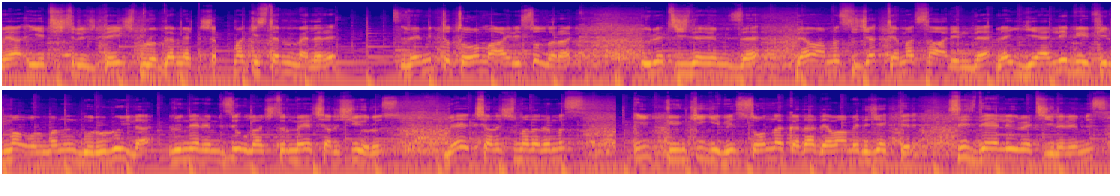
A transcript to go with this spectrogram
veya yetiştiricilikte hiç problem yaşamak istememeleri Remito Tohum ailesi olarak üreticilerimize devamlı sıcak temas halinde ve yerli bir firma olmanın gururuyla ürünlerimizi ulaştırmaya çalışıyoruz ve çalışmalarımız ilk günkü gibi sonuna kadar devam edecektir. Siz değerli üreticilerimiz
